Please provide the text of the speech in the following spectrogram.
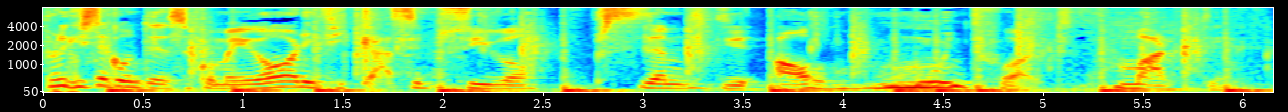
Para que isto aconteça com a maior eficácia possível, precisamos de algo muito forte: marketing.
